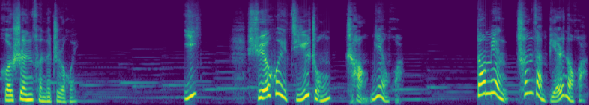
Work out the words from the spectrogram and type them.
和生存的智慧。一，学会几种场面话，当面称赞别人的话，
